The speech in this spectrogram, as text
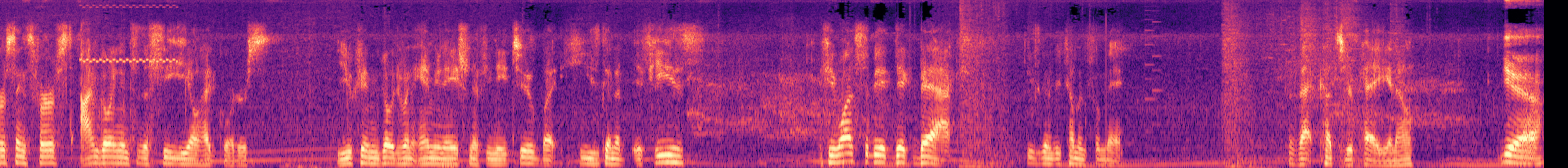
First things first, I'm going into the CEO headquarters. You can go to an ammunition if you need to, but he's gonna, if he's, if he wants to be a dick back, he's gonna be coming for me. Cause that cuts your pay, you know? Yeah.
